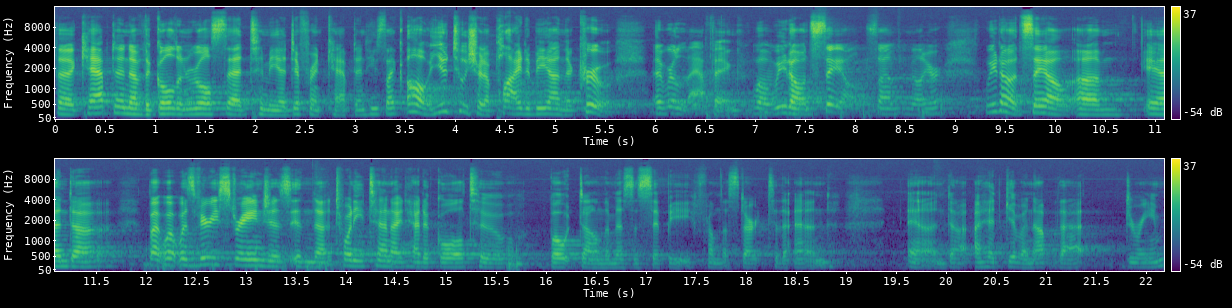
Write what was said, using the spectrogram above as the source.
the captain of the Golden Rule said to me, a different captain, he's like, oh, you two should apply to be on the crew. And we're laughing. Well, we don't sail. Sound familiar? We don't sail. Um, and, uh, but what was very strange is in uh, 2010, I'd had a goal to boat down the Mississippi from the start to the end and uh, I had given up that dream.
